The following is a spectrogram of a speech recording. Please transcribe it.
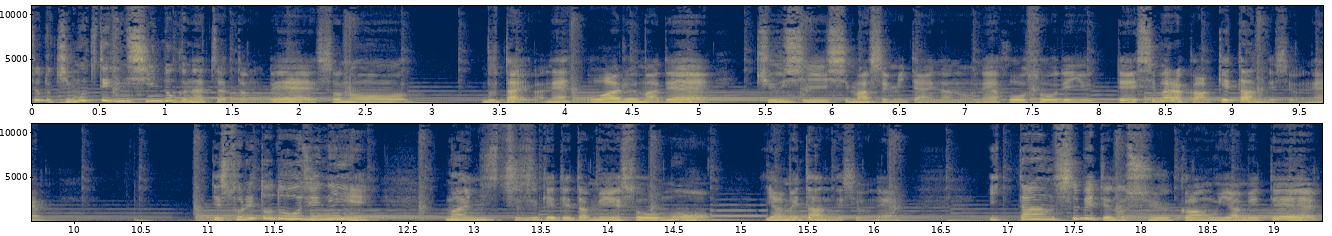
ちょっと気持ち的にしんどくなっちゃったのでその舞台がね終わるまで休止しますみたいなのをね放送で言ってしばらく空けたんですよね。でそれと同時に毎日続けてた瞑想もやめたんですよね。一旦全ての習慣をやめて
